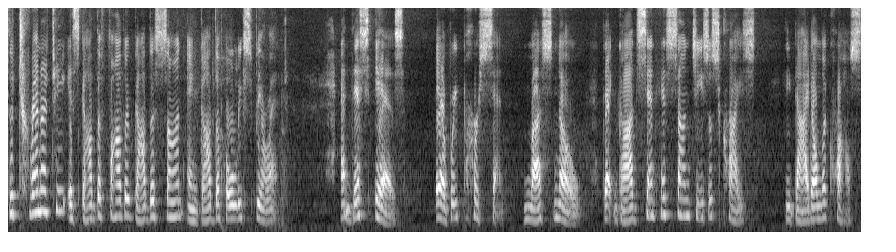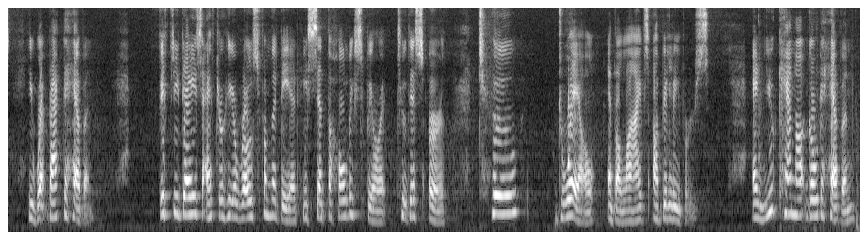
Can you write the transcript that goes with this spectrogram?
The Trinity is God the Father, God the Son, and God the Holy Spirit. And this is every person must know that God sent His Son, Jesus Christ. He died on the cross, He went back to heaven. Fifty days after He arose from the dead, He sent the Holy Spirit to this earth to dwell in the lives of believers. And you cannot go to heaven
